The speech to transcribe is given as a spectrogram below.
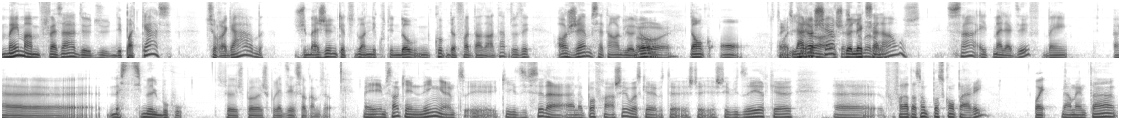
même en me faisant des podcasts, tu regardes, j'imagine que tu dois en écouter une, une couple de fois de temps en temps, tu vas dire Ah, j'aime cet angle-là. Ah Donc, on, la recherche de l'excellence, sans être maladif, ben, euh, me stimule beaucoup. Je, pourrais dire ça comme ça. Mais il me semble qu'il y a une ligne euh, qui est difficile à, ne pas franchir, où est-ce que je t'ai vu dire que euh, faut faire attention pour ne pas se comparer. Oui. Mais en même temps,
